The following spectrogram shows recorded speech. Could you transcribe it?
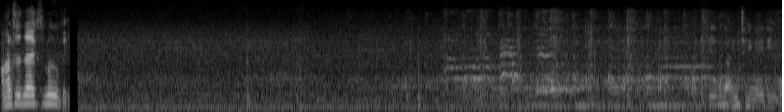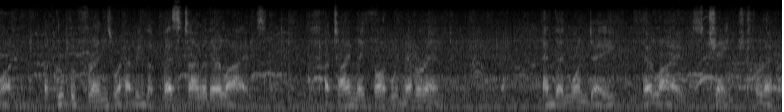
on to the next movie. 1981, a group of friends were having the best time of their lives. A time they thought would never end. And then one day, their lives changed forever.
